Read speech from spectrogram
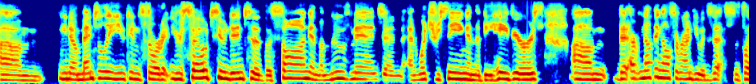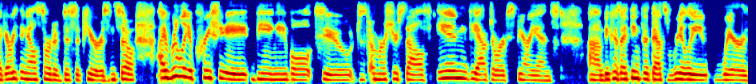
um, you know mentally you can sort of you're so tuned into the song and the movement and and what you're seeing and the behaviors um, that nothing else around you exists. It's like everything else sort of disappears. And so i really appreciate being able to just immerse yourself in the outdoor experience um, because i think that that's really where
